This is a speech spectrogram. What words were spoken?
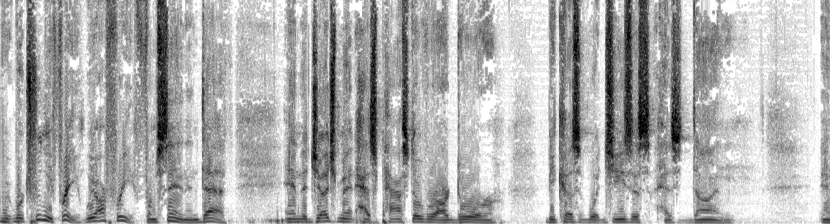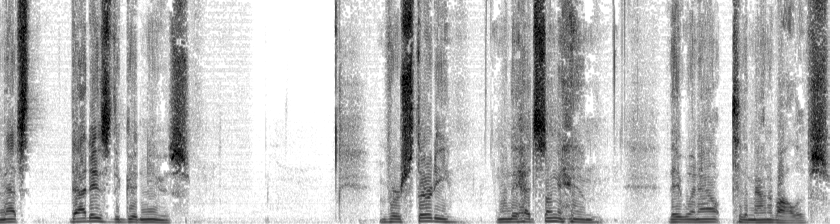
we're truly free. We are free from sin and death, and the judgment has passed over our door because of what Jesus has done. And that's that is the good news. Verse 30, when they had sung a hymn, they went out to the Mount of Olives.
